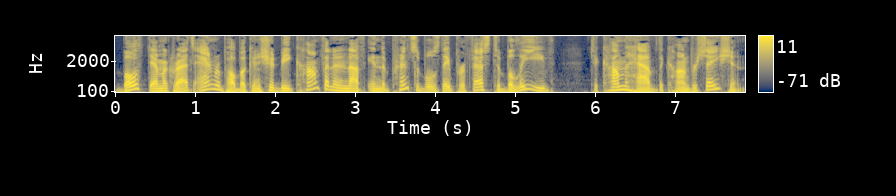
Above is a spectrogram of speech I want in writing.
both Democrats and Republicans should be confident enough in the principles they profess to believe to come have the conversation.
